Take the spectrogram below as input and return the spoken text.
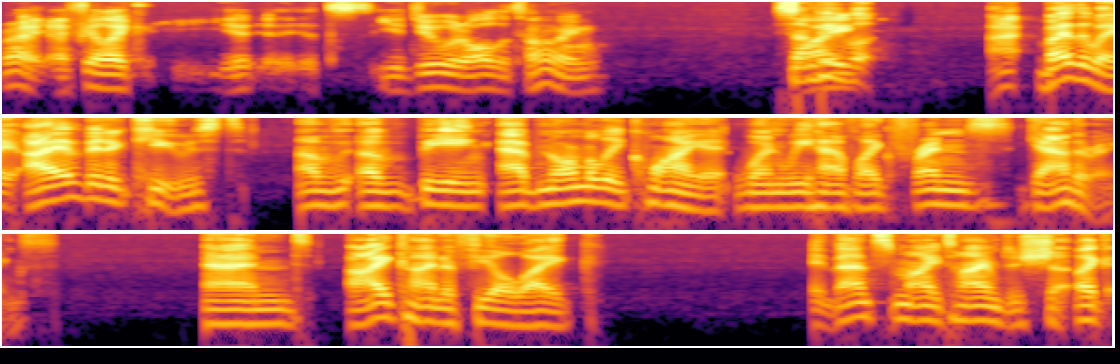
Right. I feel like it's you do it all the time. Some Why- people. I, by the way, I have been accused of of being abnormally quiet when we have like friends gatherings, and I kind of feel like that's my time to shut. Like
